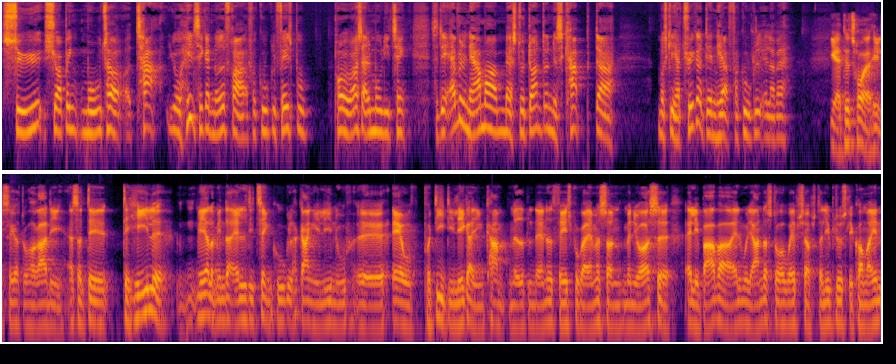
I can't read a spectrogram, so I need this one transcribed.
søge shopping motor og tager jo helt sikkert noget fra, fra Google, Facebook prøver jo også alle mulige ting. Så det er vel nærmere mastodonternes kamp, der måske har triggeret den her fra Google, eller hvad? Ja, det tror jeg helt sikkert, du har ret i. Altså det, det hele, mere eller mindre alle de ting, Google har gang i lige nu, øh, er jo fordi de ligger i en kamp med blandt andet Facebook og Amazon, men jo også øh, Alibaba og alle mulige andre store webshops, der lige pludselig kommer ind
